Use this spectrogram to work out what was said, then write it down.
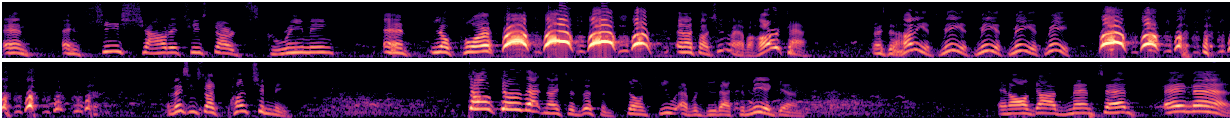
And, and she shouted, she started screaming, and, you know, Flora, ah, ah, ah, ah, and I thought, she's going to have a heart attack. And I said, honey, it's me, it's me, it's me, it's me. And then she starts punching me. Don't do that. And I said, listen, don't you ever do that to me again. And all God's men said, Amen.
